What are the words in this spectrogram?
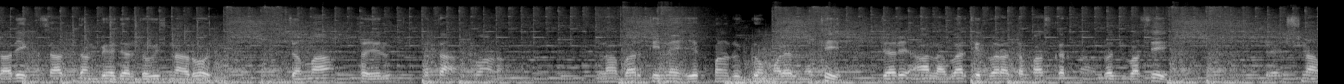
તારીખ સાત ત્રણ બે હજાર ચોવીસના રોજ જમા થયેલ હતા. પણ લાભાર્થીને એક પણ રૂપિયો મળેલ નથી. જ્યારે આ લાભાર્થી દ્વારા તપાસ કરતા વ્રજવાસી ટ્રેડ્સના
